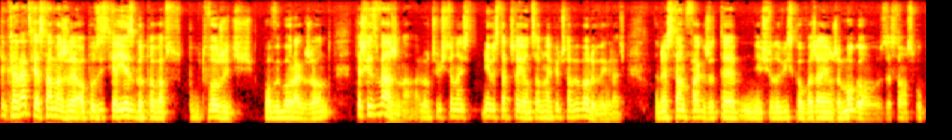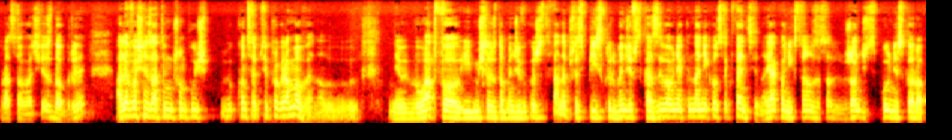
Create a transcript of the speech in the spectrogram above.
deklaracja sama, że opozycja jest gotowa współtworzyć po wyborach rząd, też jest ważna, ale oczywiście ona jest niewystarczająca, bo najpierw trzeba wybory wygrać. Natomiast sam fakt, że te środowiska uważają, że mogą ze sobą współpracować, jest dobry, ale właśnie za tym muszą pójść koncepcje programowe. No, łatwo i myślę, że to będzie wykorzystywane przez PiS, który będzie wskazywał na niekonsekwencje. No, jak oni chcą rządzić wspólnie, skoro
